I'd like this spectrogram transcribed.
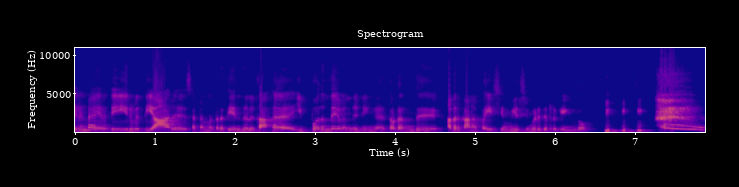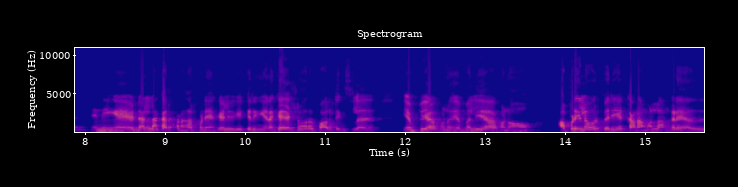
இரண்டாயிரத்தி இருபத்தி ஆறு சட்டமன்ற தேர்தலுக்காக இப்ப இருந்தே வந்து நீங்க தொடர்ந்து அதற்கான பயிற்சியும் முயற்சியும் எடுத்துட்டு இருக்கீங்களோ? நீங்க நல்லா கற்பனை கற்பனையா கேள்வி கேட்குறீங்க எனக்கு எலக்ட்ரோரல் பாலிடிக்ஸ்ல எம்பி ஆகணும் எம்எல்ஏ ஆகணும். அப்படிலாம் ஒரு பெரிய கனவெல்லாம் கிடையாது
